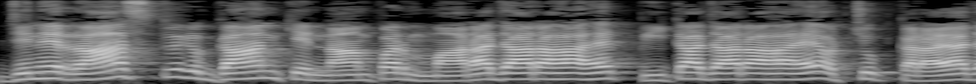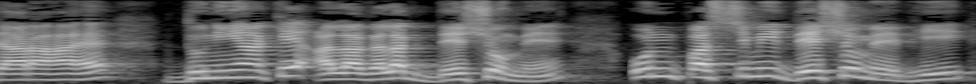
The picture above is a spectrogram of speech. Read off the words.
जिन्हें राष्ट्रगान के नाम पर मारा जा रहा है, पीटा जा रहा है और चुप कराया जा रहा है, दुनिया के अलग अलग देशों में, उन पश्चिमी देशों में भी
